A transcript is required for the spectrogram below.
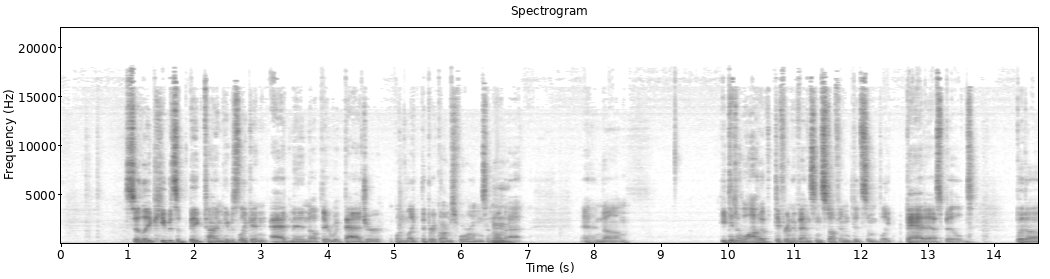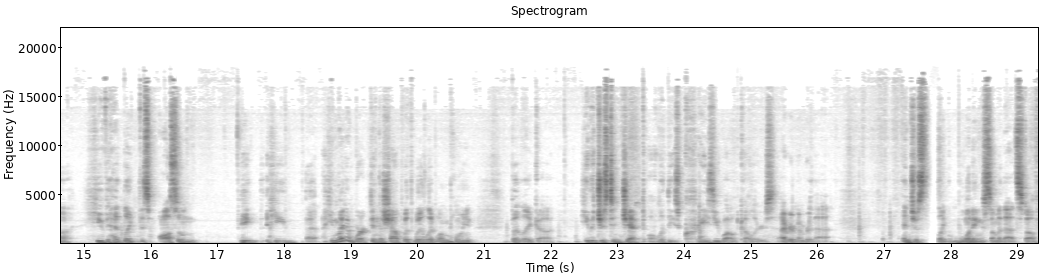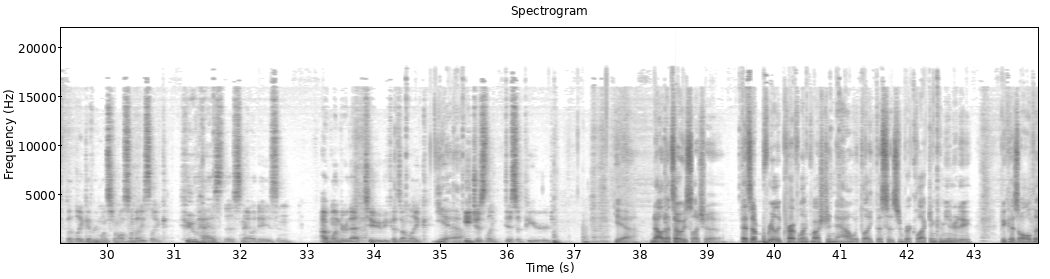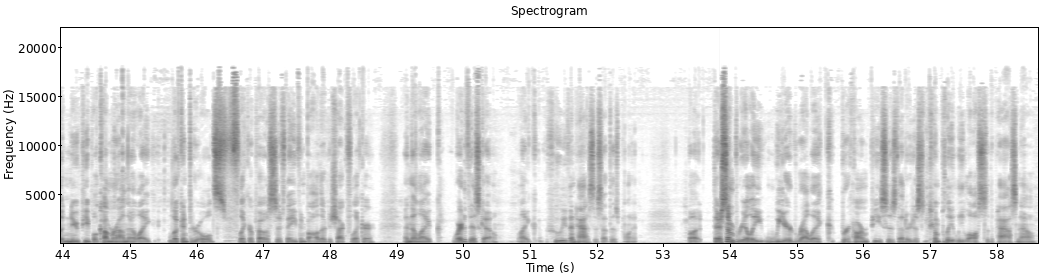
So like he was a big time. He was like an admin up there with Badger on like the Brick Arms forums and all Mm. that. And um he did a lot of different events and stuff and did some like badass builds. But uh he had like this awesome he he uh, he might have worked in the shop with Will at one point, but like uh he would just inject all of these crazy wild colors. I remember that. and just like wanting some of that stuff. But like every once in a while, somebody's like, "Who has this nowadays?" And I wonder that too because I'm like, Yeah. he just like disappeared. Yeah. No, that's always such a that's a really prevalent question now with like the scissor brick collecting community because all the new people come around they're like looking through old Flickr posts if they even bother to check Flickr and they're like where did this go? Like who even has this at this point? But there's some really weird relic brick arm pieces that are just completely lost to the past now.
